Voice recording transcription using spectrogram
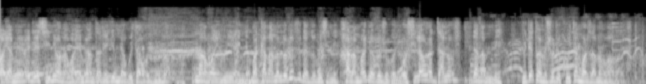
ভাই, আমি রইলে চিনিও না ভাই, আমি অন্তরে কিমনে বুঝতে ওই না ভাই। আমি আইন না। বা খালামের লোকে চুকা দেবে চিনি খালাম ভাই লোকে ও ছিল ওরা জানো দেখাম নি। এটা তো আমি সঠিক কইতাম মার জানো বাবা জানো রে চিনো না বাবা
